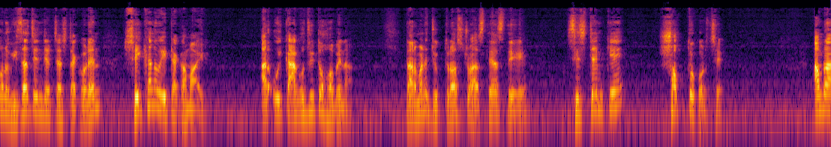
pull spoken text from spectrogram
কোনো ভিসা চেঞ্জের চেষ্টা করেন, সেইখানেও এই টাকা মায়ের। আর ওই কাগজই তো হবে না। তার মানে যুক্তরাষ্ট্র আস্তে আস্তে সিস্টেমকে শক্ত করছে। আমরা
